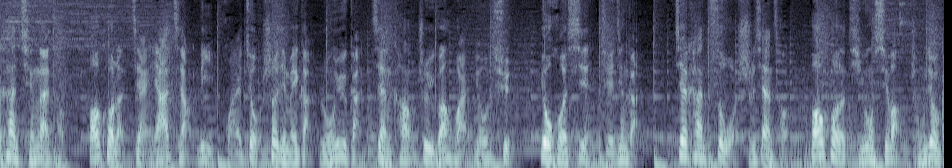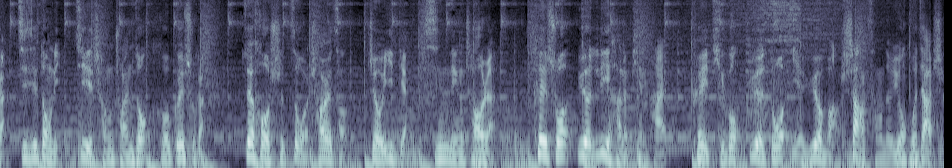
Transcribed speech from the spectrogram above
看情感层，包括了减压、奖励、怀旧、设计美感、荣誉感、健康、治愈关怀、有趣、诱惑、吸引、捷径感。再看自我实现层，包括了提供希望、成就感、积极动力、继承传宗和归属感。最后是自我超越层，只有一点心灵超然。可以说，越厉害的品牌可以提供越多也越往上层的用户价值。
